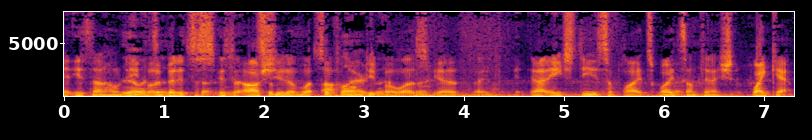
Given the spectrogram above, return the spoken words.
It, it's not Home No, Depot, it's a- but it's a, it's an offshoot of what uh, Home Depot right, was. right. Yeah, not HD Supply. It's White something. I should, Whitecap.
